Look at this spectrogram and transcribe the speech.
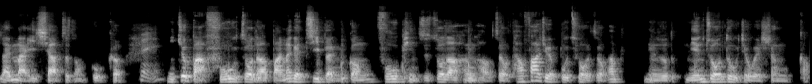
来买一下这种顾客。对，你就把服务做到，把那个基本功、服务品质做到很好之后，他发觉不错之后，他粘着粘着度就会升高。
